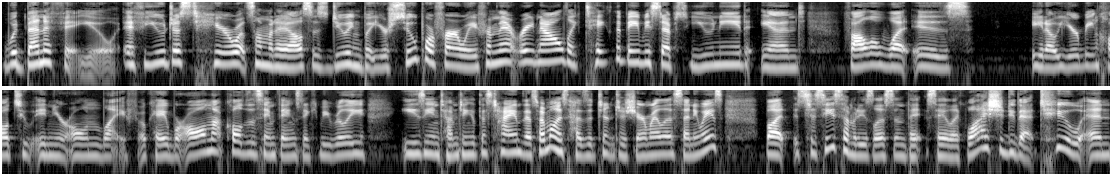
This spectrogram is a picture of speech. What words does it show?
would benefit you. If you just hear what somebody else is doing, but you're super far away from that right now, like take the baby steps you need and follow what is you know you're being called to in your own life okay? We're all not called to the same things. And it can be really easy and tempting at this time. That's why i'm always hesitant to share my list anyways but to see somebody's list and th- say like well i should do that too and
